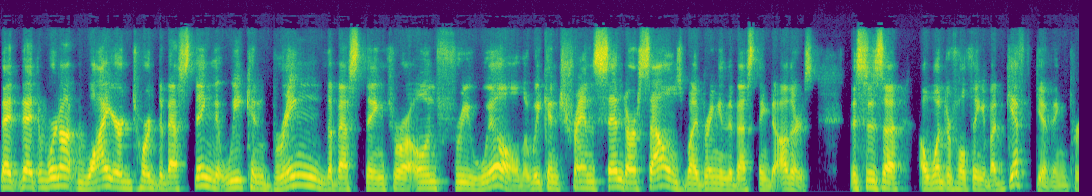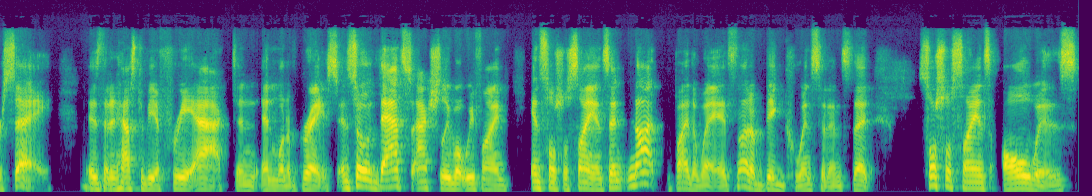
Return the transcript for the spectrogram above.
that, that we're not wired toward the best thing, that we can bring the best thing through our own free will, that we can transcend ourselves by bringing the best thing to others. This is a, a wonderful thing about gift giving per se, is that it has to be a free act and, and one of grace. And so that's actually what we find in social science. And not, by the way, it's not a big coincidence that social science always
